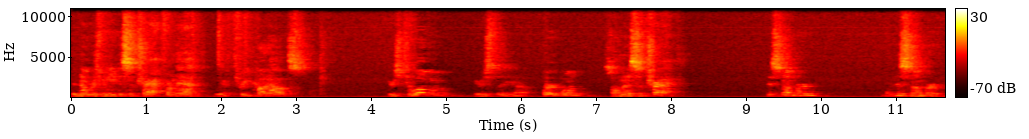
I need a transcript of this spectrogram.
The numbers we need to subtract from that, we have three cutouts. Here's two of them. Here's the uh, third one. So I'm going to subtract this number and this number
